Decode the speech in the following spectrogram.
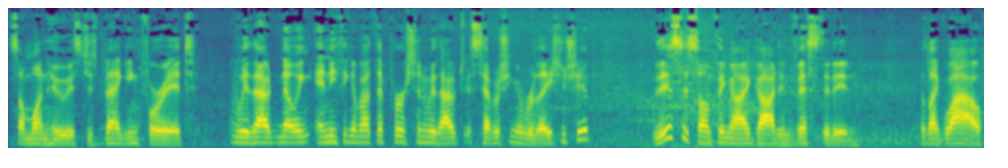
someone who is just begging for it without knowing anything about that person, without establishing a relationship, this is something I got invested in. It's like, wow,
